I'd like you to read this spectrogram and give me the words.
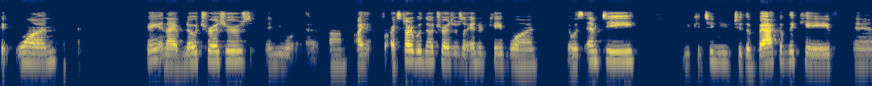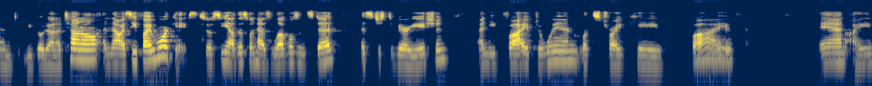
pick one. Okay, and I have no treasures, and you, um, I, I started with no treasures. I entered cave one. It was empty. You continue to the back of the cave and you go down a tunnel and now I see five more caves. So see how this one has levels instead? It's just a variation. I need five to win. Let's try cave five. And I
